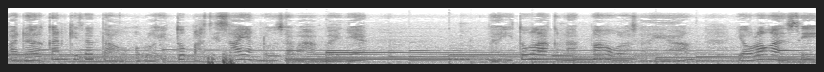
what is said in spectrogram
Padahal kan kita tahu Allah itu pasti sayang dong sama hambanya. Nah itulah kenapa Allah sayang. Ya Allah ngasih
